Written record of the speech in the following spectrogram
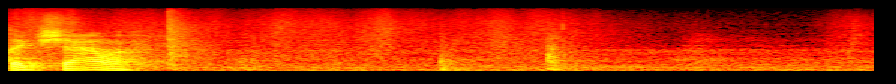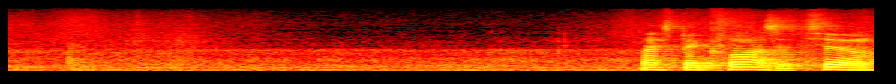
big shower. Nice big closet too.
